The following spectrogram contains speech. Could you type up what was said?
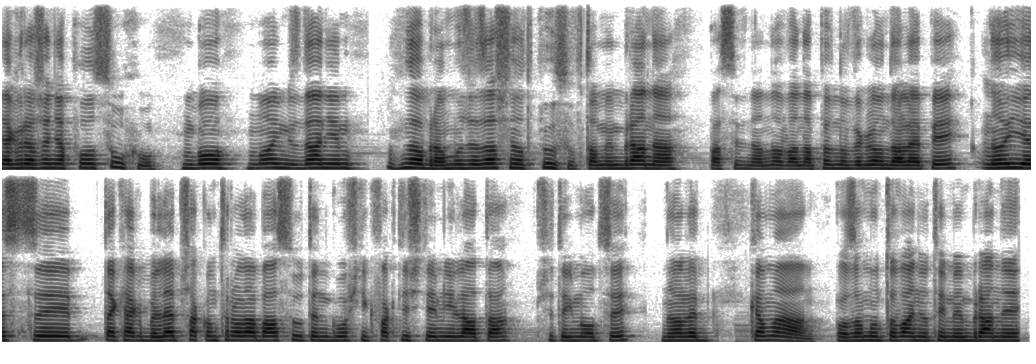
Jak wrażenia po odsłuchu? Bo moim zdaniem, dobra, może zacznę od plusów. Ta membrana pasywna nowa na pewno wygląda lepiej. No i jest y, tak jakby lepsza kontrola basu, ten głośnik faktycznie mniej lata przy tej mocy. No ale come on, po zamontowaniu tej membrany y,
